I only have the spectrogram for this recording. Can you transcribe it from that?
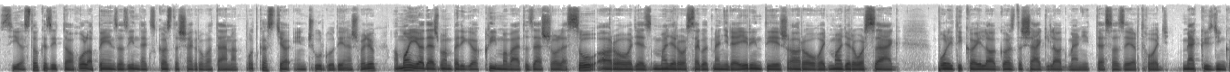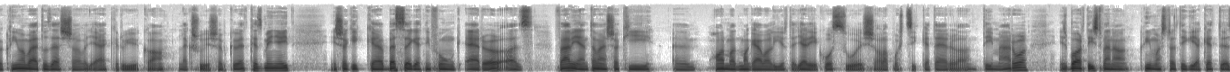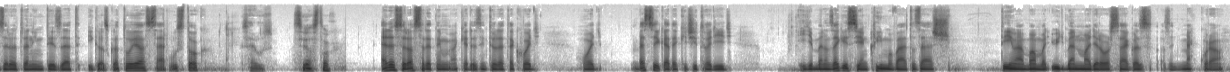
Sziasztok, ez itt a Hol a pénz az Index gazdaság rovatának podcastja, én Csurgó Dénes vagyok. A mai adásban pedig a klímaváltozásról lesz szó, arról, hogy ez Magyarországot mennyire érinti, és arról, hogy Magyarország politikailag, gazdaságilag mennyit tesz azért, hogy megküzdjünk a klímaváltozással, vagy elkerüljük a legsúlyosabb következményeit. És akikkel beszélgetni fogunk erről, az Fábián Tamás, aki harmad magával írt egy elég hosszú és alapos cikket erről a témáról, és Bart István a Klímastratégia 2050 intézet igazgatója. Szervusztok! Szervusz! Sziasztok! Először azt szeretném megkérdezni tőletek, hogy, hogy beszéljük át egy kicsit, hogy így, így ebben az egész ilyen klímaváltozás témában vagy ügyben Magyarország az, az egy mekkora,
